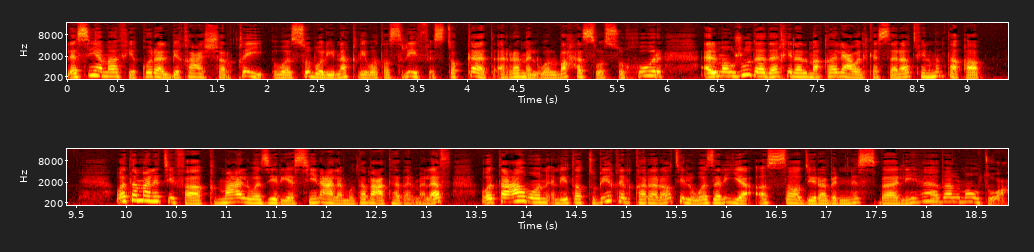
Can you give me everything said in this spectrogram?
لا سيما في قرى البقاع الشرقي وسبل نقل وتصريف استوكات الرمل والبحص والصخور الموجودة داخل المقالع والكسارات في المنطقة. وتم الاتفاق مع الوزير ياسين على متابعة هذا الملف والتعاون لتطبيق القرارات الوزارية الصادرة بالنسبة لهذا الموضوع.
